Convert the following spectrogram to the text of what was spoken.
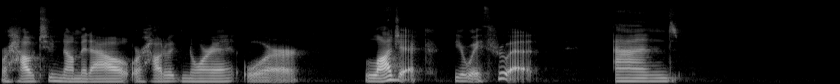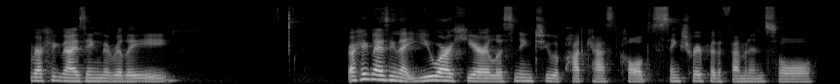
or how to numb it out or how to ignore it or logic your way through it. And recognizing the really recognizing that you are here listening to a podcast called Sanctuary for the Feminine Soul.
